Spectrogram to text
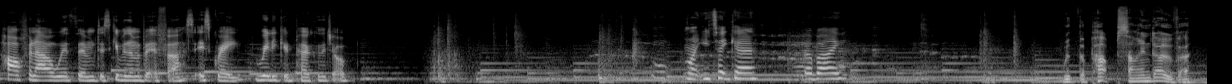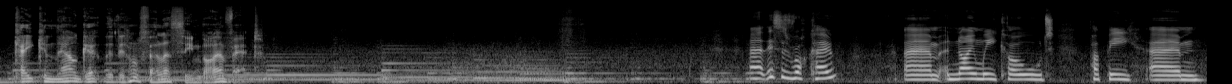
half an hour with them, just giving them a bit of fuss, it's great. Really good perk of the job. Right, you take care. Bye bye. With the pup signed over, Kate can now get the little fella seen by a vet. Uh, this is Rocco, um, a nine-week-old puppy um,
